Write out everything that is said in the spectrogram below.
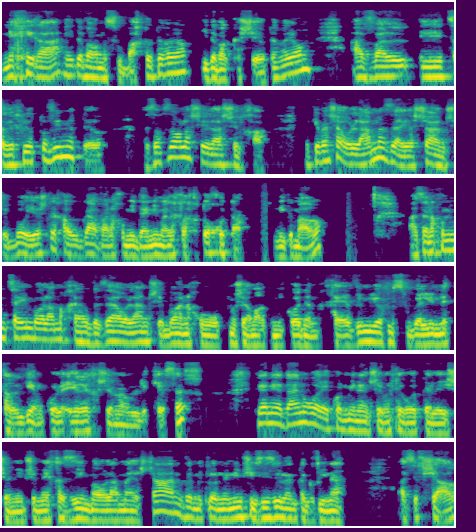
מכירה היא דבר מסובך יותר היום, היא דבר קשה יותר היום, אבל אה, צריך להיות טובים יותר. אז נחזור לשאלה שלך. מכיוון שהעולם הזה הישן, שבו יש לך עוגה ואנחנו מתדיינים על איך לחתוך אותה, נגמר, אז אנחנו נמצאים בעולם אחר, וזה העולם שבו אנחנו, כמו שאמרתי מקודם, חייבים להיות מסוגלים לתרגם כל ערך שלנו לכסף. תראה, אני עדיין רואה כל מיני אנשי מכירות כאלה ישנים שנאחזים בעולם הישן ומתלוננים שהזיזו להם את הגבינה. אז אפשר,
